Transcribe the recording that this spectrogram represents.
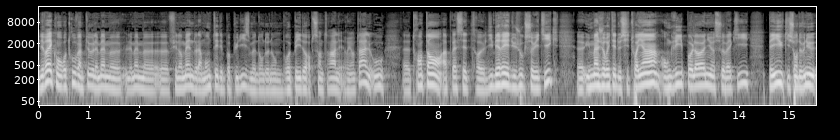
Il est vrai qu'on retrouve un peu le même, le même euh, phénomène de la montée des populismes dans de nombreux pays d'Europe centrale et orientale, où 30 euh, ans après s'être libéré du joug soviétique, euh, une majorité de citoyens, Hongrie, Pologne, Slovaquie, pays qui sont devenus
